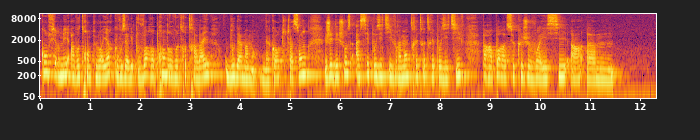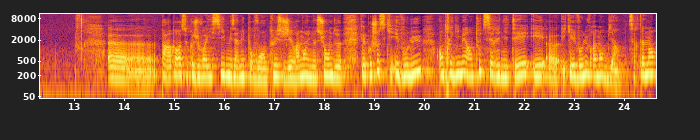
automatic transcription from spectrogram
confirmer à votre employeur que vous allez pouvoir reprendre votre travail au bout d'un moment. D'accord? De toute façon, j'ai des choses assez positives, vraiment très très très positives par rapport à ce que je vois ici à... Euh, euh, par rapport à ce que je vois ici, mes amis, pour vous en plus, j'ai vraiment une notion de quelque chose qui évolue, entre guillemets, en toute sérénité et, euh, et qui évolue vraiment bien. Certainement,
